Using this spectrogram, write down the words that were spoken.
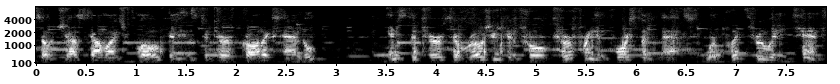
So just how much flow can InstaTurf products handle? InstaTurf's erosion control turf reinforcement mats were put through intense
